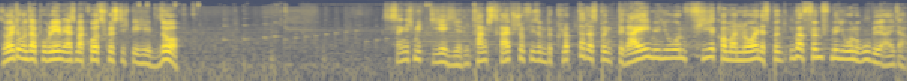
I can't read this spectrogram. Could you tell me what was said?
Sollte unser Problem erstmal kurzfristig beheben. So. Was ist eigentlich mit dir hier? Du tankst Treibstoff wie so ein Bekloppter. Das bringt 3 Millionen, 4,9. Das bringt über 5 Millionen Rubel, Alter.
